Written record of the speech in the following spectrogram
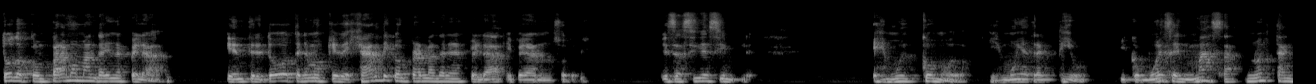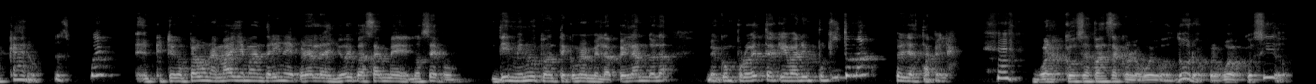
Todos compramos mandarinas peladas. Entre todos tenemos que dejar de comprar mandarinas peladas y pelarnos nosotros. Es así de simple. Es muy cómodo y es muy atractivo. Y como es en masa, no es tan caro. Entonces, bueno, que te comprar una malla mandarina y pelarla yo y pasarme, no sé, 10 minutos antes de comérmela pelándola, me compro esta que vale un poquito más, pero ya está pelada. Igual cosa pasa con los huevos duros, con los huevos cocidos.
